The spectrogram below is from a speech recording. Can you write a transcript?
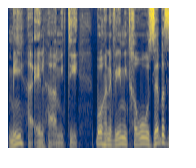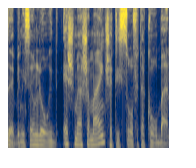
מי האל האמיתי. בו הנביאים יתחרו זה בזה בניסיון להוריד אש מהשמיים שתשרוף את הקורבן.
